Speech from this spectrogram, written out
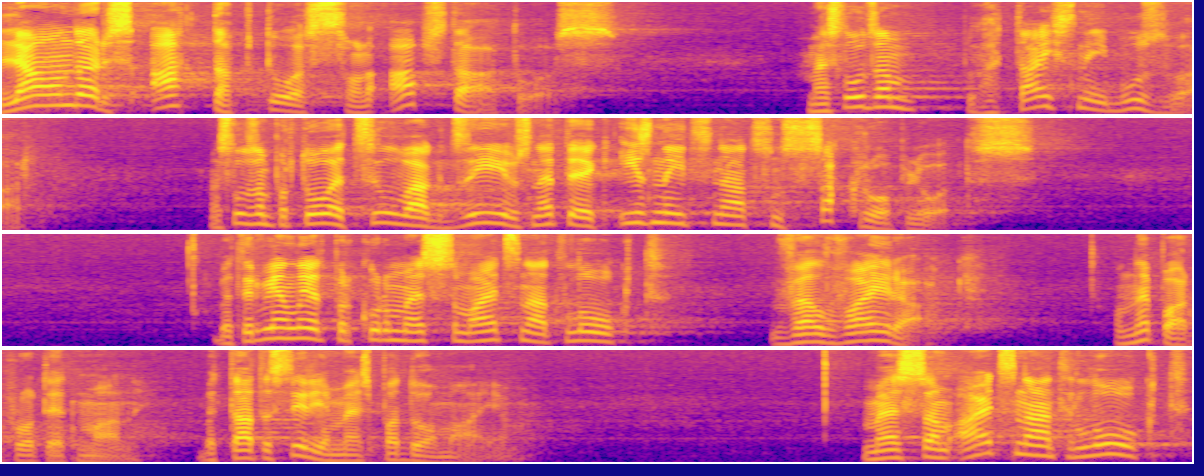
ļaundaris attaptos un apstātos. Mēs lūdzam, lai taisnība uzvar. Mēs lūdzam par to, lai cilvēku dzīves netiek iznīcinātas un sakropļotas. Bet ir viena lieta, par kuru mēs esam aicināti lūgt vēl vairāk. Un nepārprotiet mani, bet tā tas ir, ja mēs padomājam. Mēs esam aicināti lūgt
